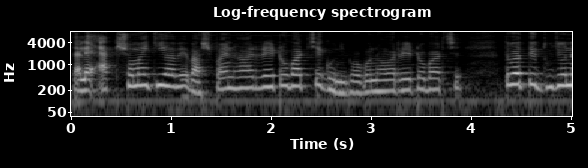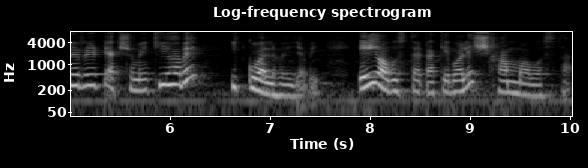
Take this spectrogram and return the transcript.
তাহলে এক সময় কি হবে? বাষ্পায়ন হওয়ার রেটও বাড়ছে, ঘনীভবন হওয়ার রেটও বাড়ছে। তো দুজনের রেট এক সময় কি হবে? ইকুয়াল হয়ে যাবে। এই অবস্থাটাকে বলে সাম্যাবস্থা।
